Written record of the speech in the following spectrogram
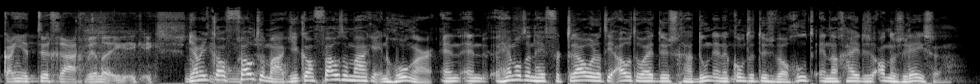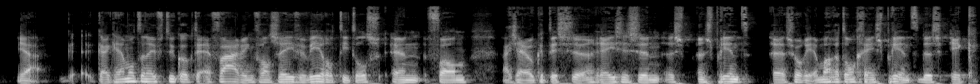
kan je te graag willen? Ik, ik, ik ja, maar je kan fouten maken. Je kan fouten maken in honger. En, en Hamilton heeft vertrouwen dat die auto het dus gaat doen. En dan komt het dus wel goed. En dan ga je dus anders racen. Ja, kijk, Hamilton heeft natuurlijk ook de ervaring van zeven wereldtitels. En van, hij zei ook, het is een race is een, een sprint, uh, sorry, een marathon geen sprint. Dus ik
